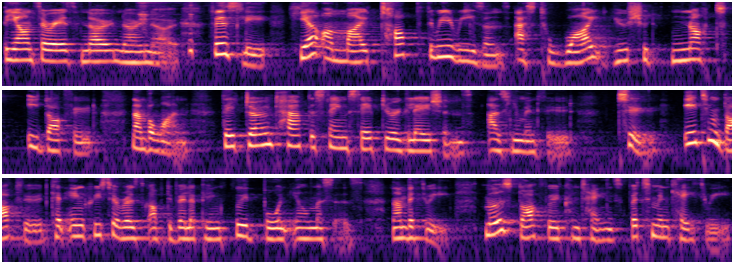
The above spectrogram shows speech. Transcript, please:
The answer is no, no, no. Firstly, here are my top three reasons as to why you should not eat dog food. Number one, they don't have the same safety regulations as human food. Two, eating dog food can increase your risk of developing foodborne illnesses. Number three, most dog food contains vitamin K3,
